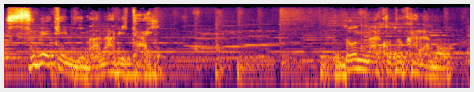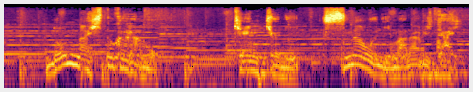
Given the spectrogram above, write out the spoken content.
全てに学びたい。どんなことからもどんな人からも謙虚に素直に学びたい。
